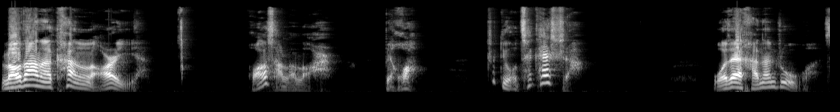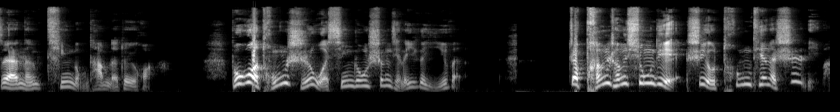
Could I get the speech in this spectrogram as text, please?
老大呢，看了老二一眼，慌啥了，老二？别慌，这酒才开始啊！我在邯郸住过，自然能听懂他们的对话。不过同时，我心中升起了一个疑问：这彭城兄弟是有通天的势力吗？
